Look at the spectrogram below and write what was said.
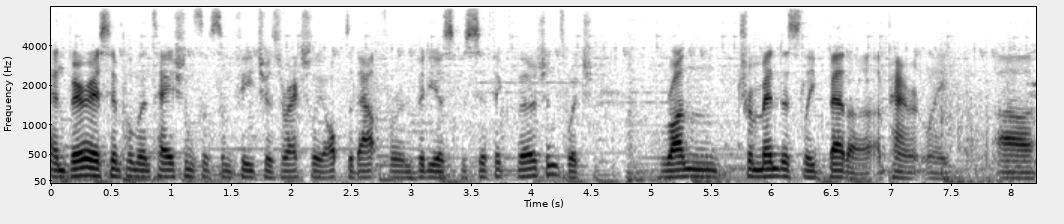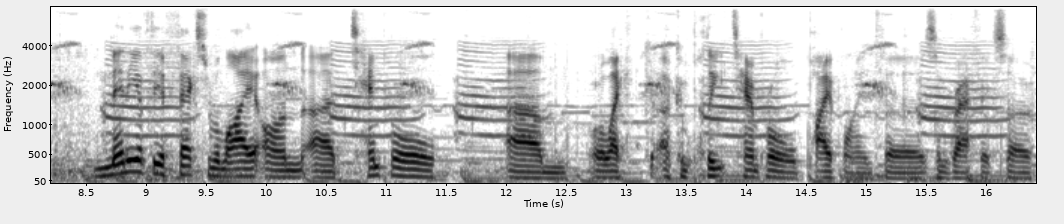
And various implementations of some features are actually opted out for Nvidia specific versions, which run tremendously better, apparently. Uh, many of the effects rely on temporal, um, or like a complete temporal pipeline for some graphics, so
